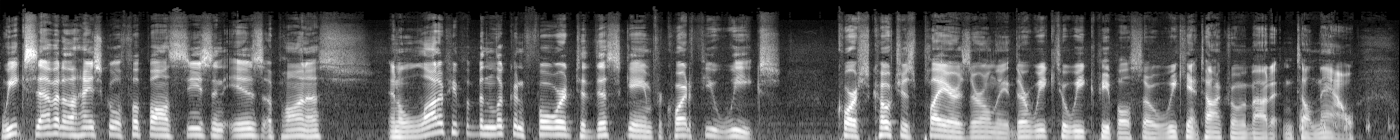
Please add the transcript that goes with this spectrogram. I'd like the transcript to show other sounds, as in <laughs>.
Week seven of the high school football season is upon us, and a lot of people have been looking forward to this game for quite a few weeks. Of course, coaches, players, they're only they're week to week people, so we can't talk to them about it until now.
